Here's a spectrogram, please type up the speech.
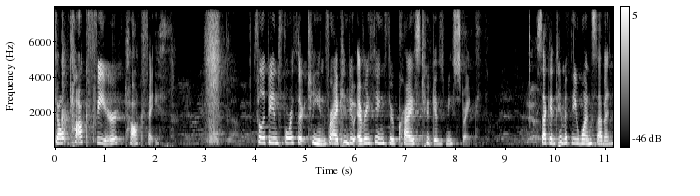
Don't talk fear, talk faith. Philippians 4:13 For I can do everything through Christ who gives me strength. 2 Timothy 1 7.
